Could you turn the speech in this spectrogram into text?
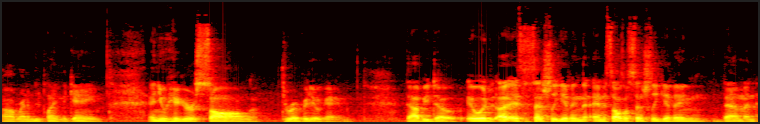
uh, randomly playing the game and you hear your song through a video game. That'd be dope. It would uh, it's essentially giving the, and it's also essentially giving them an,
